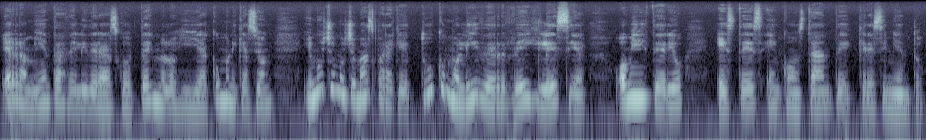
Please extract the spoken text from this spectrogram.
herramientas de liderazgo, tecnología, comunicación y mucho, mucho más para que tú como líder de iglesia o ministerio estés en constante crecimiento.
